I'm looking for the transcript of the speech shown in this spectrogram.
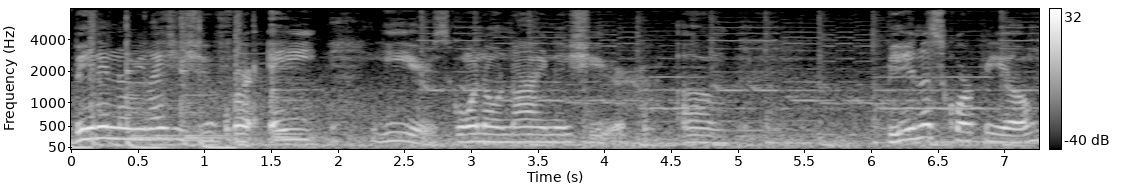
being in a relationship for eight years, going on nine this year. Um, being a Scorpio,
